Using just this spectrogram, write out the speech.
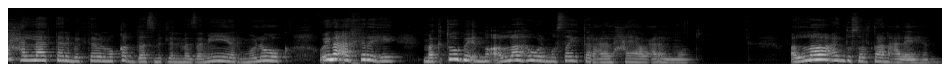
محلات تانية بالكتاب المقدس مثل المزامير ملوك وإلى آخره مكتوبة إنه الله هو المسيطر على الحياة وعلى الموت. الله عنده سلطان عليهن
